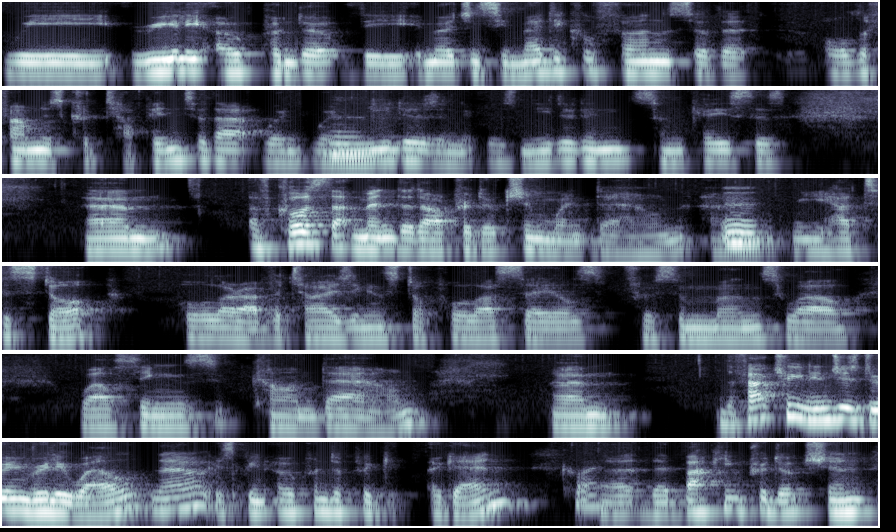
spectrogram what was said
We really opened up the emergency medical fund so that all the families could tap into that when, when mm. needed, and it was needed in some cases. Um, of course, that meant that our production went down and mm. we had to stop all our advertising and stop all our sales for some months while while things calmed down. Um, the factory in India is doing really well now. It's been opened up ag- again. Uh, they're back in production,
